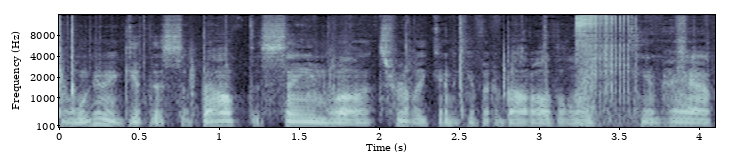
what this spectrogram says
And we're going to give this about the same, well, it's really going to give it about all the length it can have.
